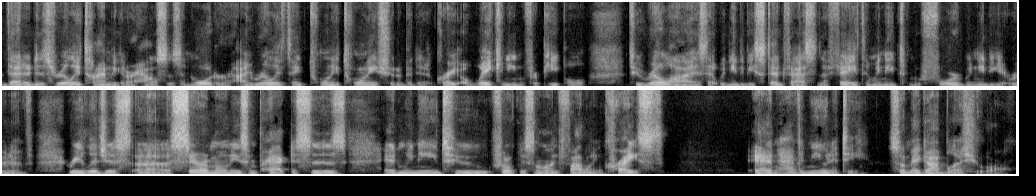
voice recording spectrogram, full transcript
that it is really time to get our houses in order. I really think 2020 should have been a great awakening for people to realize that we need to be steadfast in the faith and we need to move forward. We need to get rid of religious uh, ceremonies and practices, and we need to focus on following Christ and having unity. So may God bless you all.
